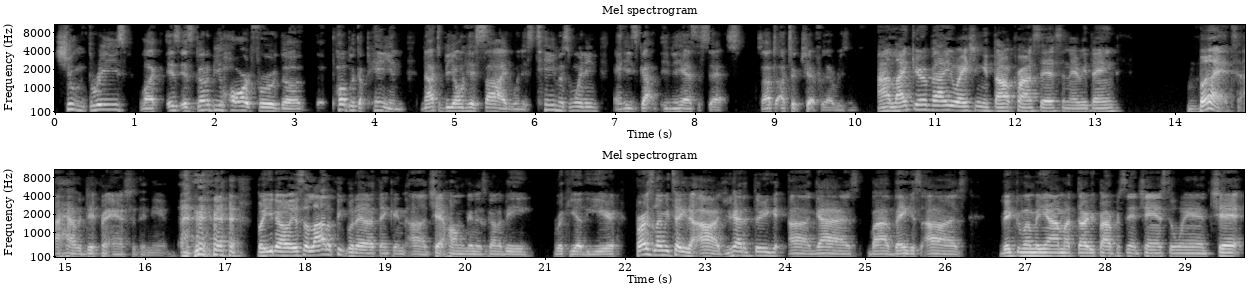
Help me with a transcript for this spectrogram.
shooting threes, like it's, it's going to be hard for the public opinion not to be on his side when his team is winning and he's got and he has the stats. So I, t- I took Chet for that reason. I like your evaluation, your thought process, and everything. But I have a different answer than you. but you know, it's a lot of people that are thinking uh, Chet Holmgren is going to be rookie of the year. First, let me tell you the odds. You had the three uh, guys by Vegas odds. Victor Wembanyama, 35% chance to win. Chet,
